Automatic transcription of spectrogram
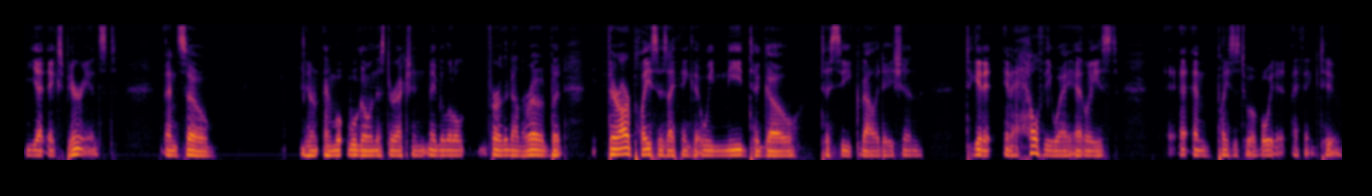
yet experienced? And so, you know, and we'll, we'll go in this direction maybe a little further down the road, but there are places I think that we need to go to seek validation to get it in a healthy way, at least, and places to avoid it, I think, too.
